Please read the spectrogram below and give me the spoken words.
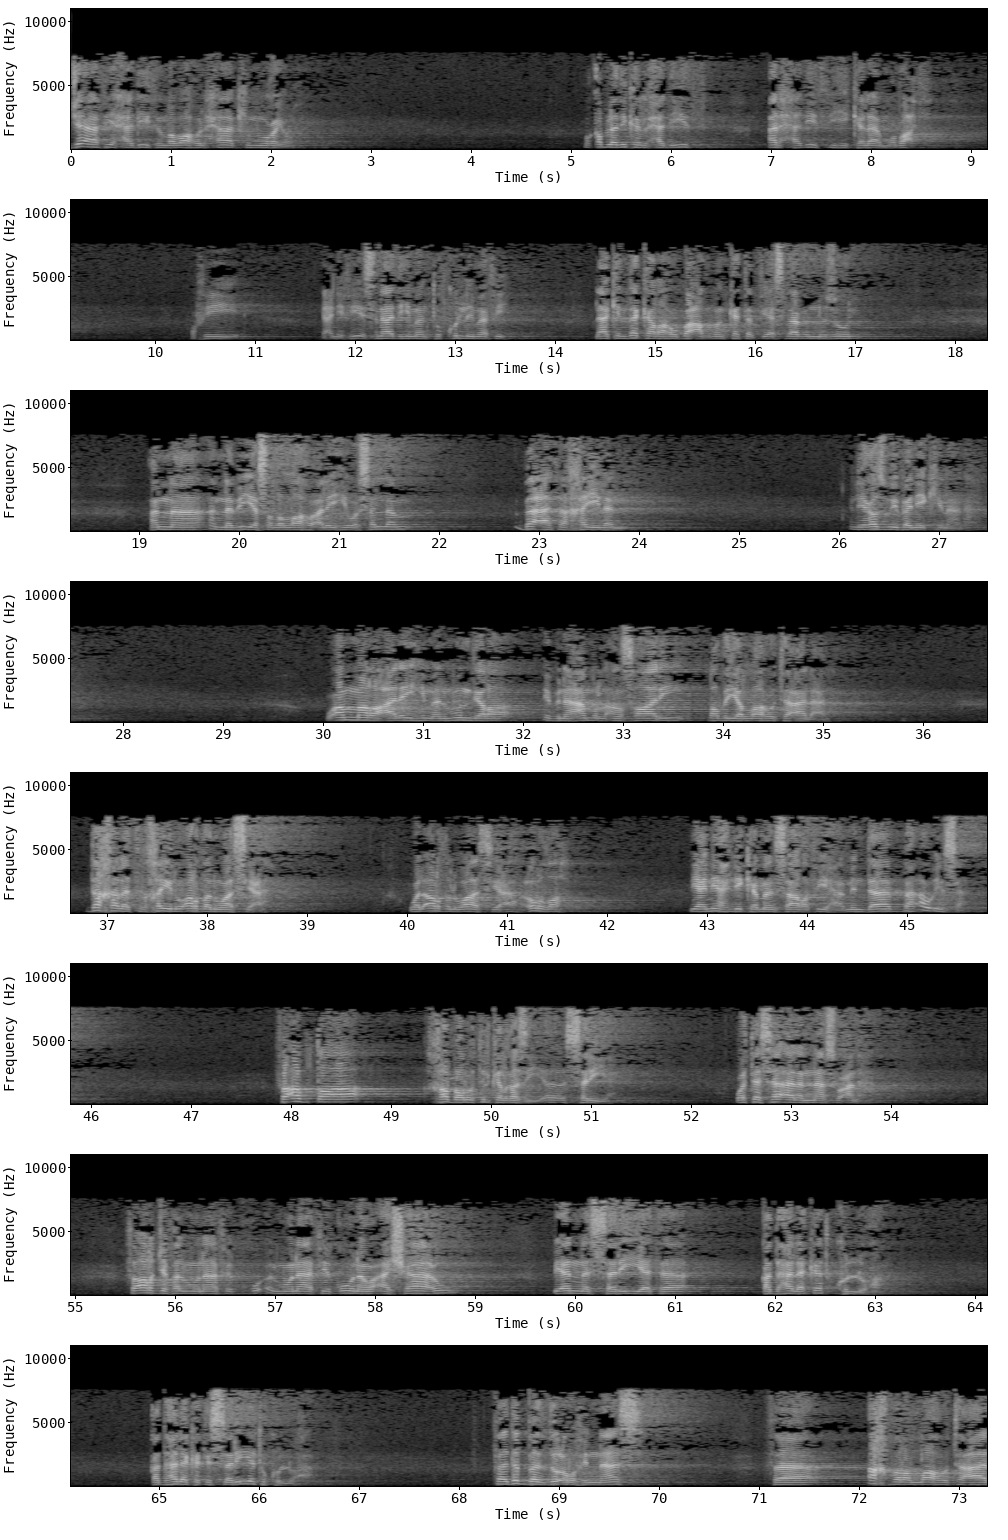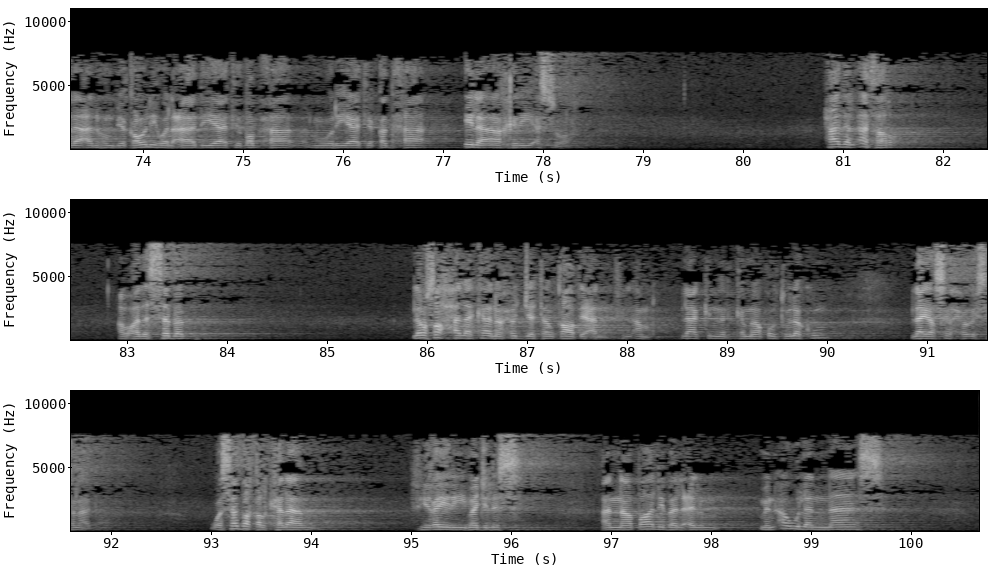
جاء في حديث رواه الحاكم وغيره. وقبل ذكر الحديث الحديث فيه كلام وضعف. وفي يعني في إسناده من تكلم فيه. لكن ذكره بعض من كتب في أسباب النزول أن النبي صلى الله عليه وسلم بعث خيلا لغزو بني كنانة. وأمر عليهم المنذر ابن عمرو الأنصاري رضي الله تعالى عنه. دخلت الخيل أرضا واسعة والأرض الواسعة عرضة لأن يهلك من سار فيها من دابة أو إنسان. فأبطأ خبر تلك الغزي السرية وتساءل الناس عنها. فأرجف المنافق المنافقون وأشاعوا بأن السرية قد هلكت كلها. قد هلكت السرية كلها. فدب الذعر في الناس فأخبر الله تعالى عنهم بقوله والعاديات ضبحا الموريات قدحا إلى آخر السورة. هذا الأثر أو هذا السبب لو صح لكان حجة قاطعا في الأمر. لكن كما قلت لكم لا يصح إسناده وسبق الكلام في غير مجلس أن طالب العلم من أولى الناس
